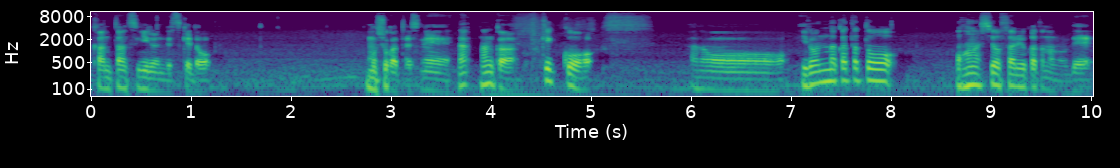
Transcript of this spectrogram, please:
簡単すぎるんですけど、面白かったですね。な、なんか、結構、あのーいろんな方とお話をされる方なので、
